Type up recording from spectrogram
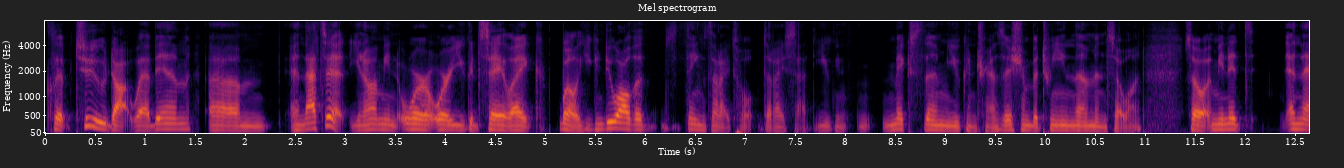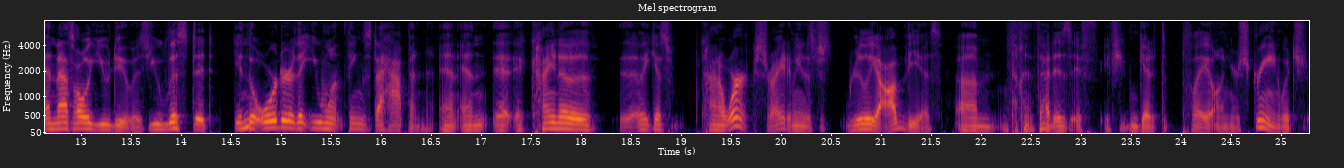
clip two dot webm um and that's it you know i mean or or you could say like well you can do all the things that i told that i said. You can mix them you can transition between them and so on. So i mean it's and and that's all you do is you list it in the order that you want things to happen. And and it, it kind of i guess kind of works right? I mean it's just really obvious um, that is if if you can get it to play on your screen which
